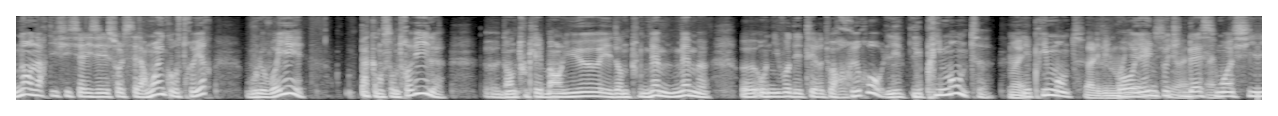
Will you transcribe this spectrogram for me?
non artificialiser les sols, c'est-à-dire moins construire, vous le voyez, pas qu'en centre-ville, euh, dans toutes les banlieues et dans tout, même même euh, au niveau des territoires ruraux, les, les prix montent, les prix montent. il y a une petite baisse, moi aussi,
